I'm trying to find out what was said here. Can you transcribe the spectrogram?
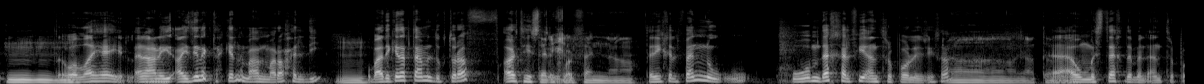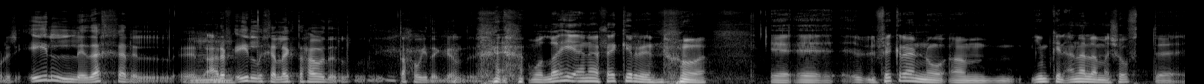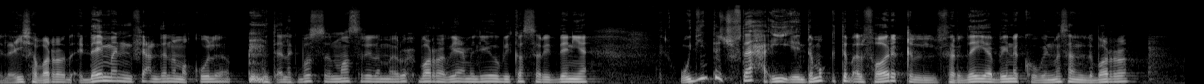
والله هايل. أنا عايز- عايزينك تحكي لنا عن المراحل دي. وبعد كده بتعمل دكتوراه في art history تاريخ الفن آه. تاريخ الفن و... ومدخل فيه انثروبولوجي صح؟ آه يعتبر. أو مستخدم الانثروبولوجي إيه اللي دخل ال... عارف إيه اللي خلاك تحود التحويضه الجامدة دي؟ والله أنا فاكر إنه آه، آه، الفكرة إنه يمكن أنا لما شفت آه، العيشة بره دايما في عندنا مقولة بتقول لك بص المصري لما يروح بره بيعمل إيه وبيكسر الدنيا؟ ودي أنت شفتها حقيقي. أنت ممكن تبقى الفوارق الفردية بينك وبين مثلا اللي بره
